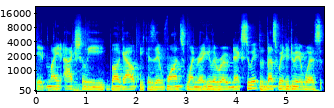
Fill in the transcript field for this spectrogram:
it might actually bug out because it wants one regular road next to it. So the best way to do it was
